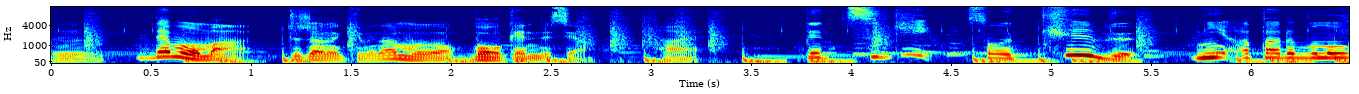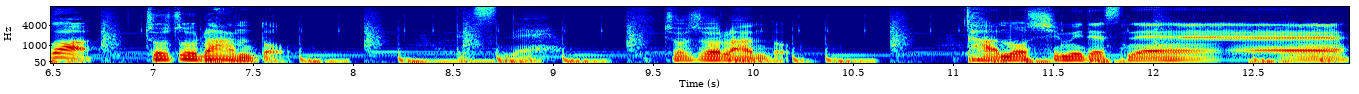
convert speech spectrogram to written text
うん。でもまあ、ジョジョの奇妙なもの冒険ですよ。はい。で次そのキューブに当たるものがジョジョランドですね。ジョジョランド。楽しみですね。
